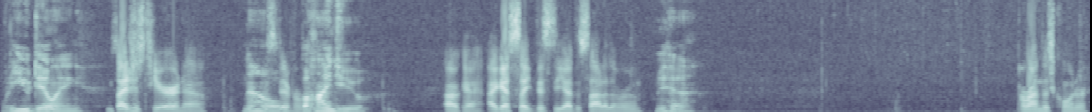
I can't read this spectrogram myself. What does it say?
What are you doing? Was I just here or no? No, one? behind you. Okay. I guess like this is the other side of the room. Yeah. Around this corner.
